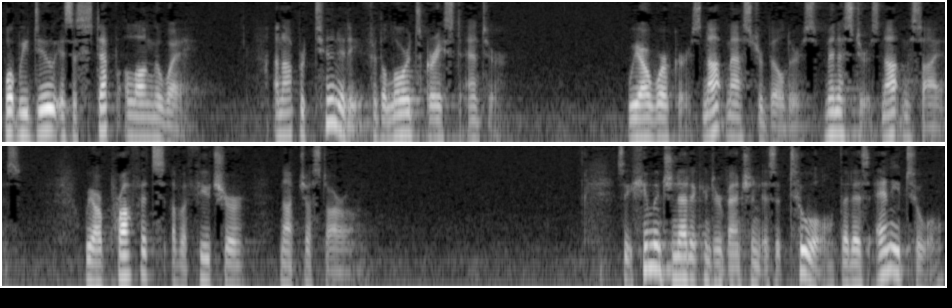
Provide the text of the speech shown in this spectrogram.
What we do is a step along the way, an opportunity for the Lord's grace to enter. We are workers, not master builders, ministers, not messiahs. We are prophets of a future, not just our own. So, human genetic intervention is a tool that, as any tool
